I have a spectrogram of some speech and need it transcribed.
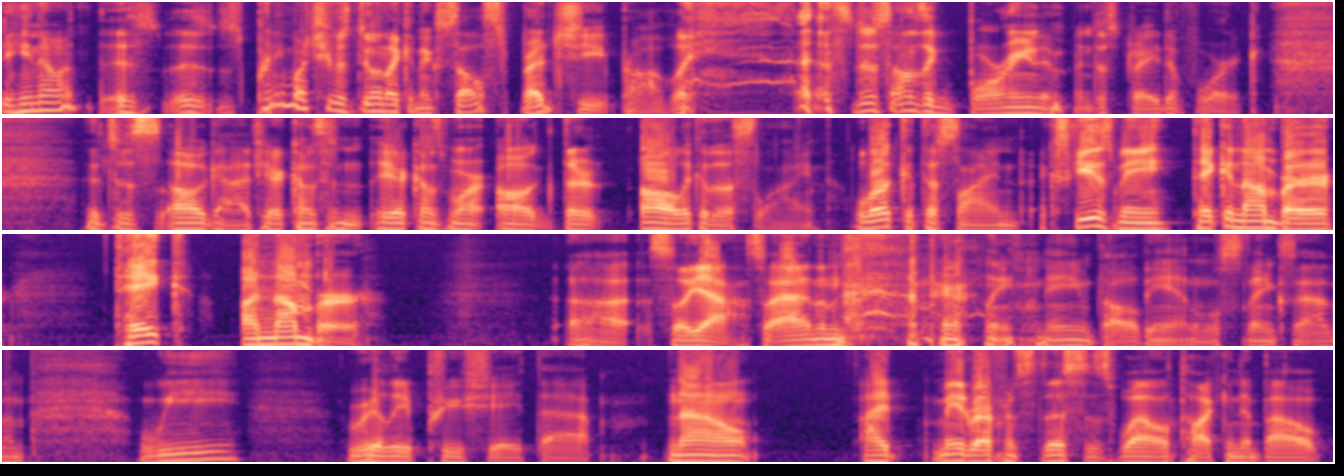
you know is pretty much he was doing like an Excel spreadsheet probably. it just sounds like boring administrative work. It's just oh god, here comes here comes more. Oh, there. Oh, look at this line. Look at this line. Excuse me. Take a number. Take a number. Uh, so yeah, so Adam apparently named all the animals. Thanks, Adam. We really appreciate that. Now, I made reference to this as well, talking about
